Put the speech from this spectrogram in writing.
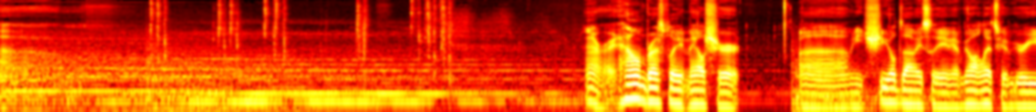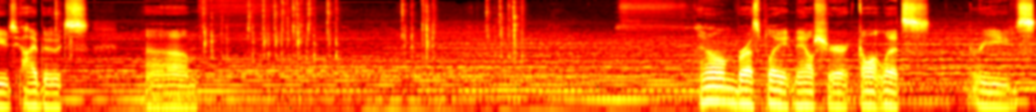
Um, Alright, helm, breastplate, mail shirt. Uh, we need shields, obviously. We have gauntlets, we have greaves, high boots. Um, helm, breastplate, mail shirt, gauntlets, greaves,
